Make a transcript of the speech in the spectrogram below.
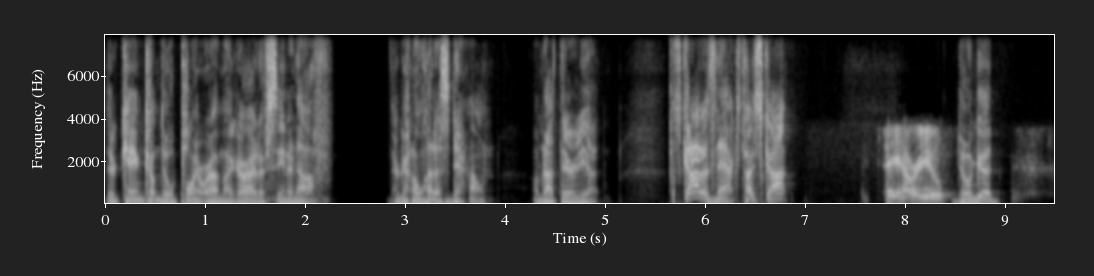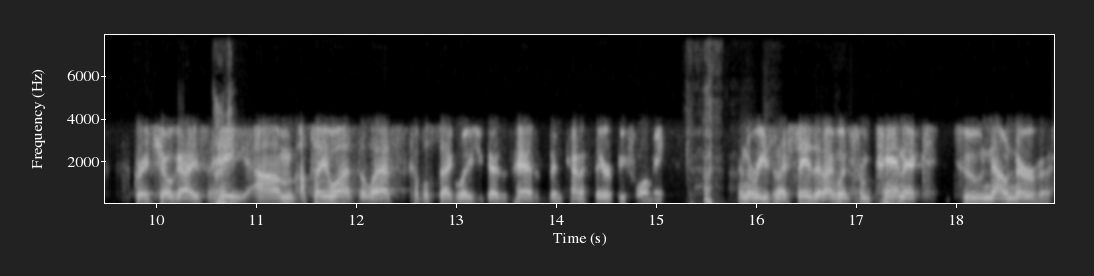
there can come to a point where I'm like, all right, I've seen enough. They're going to let us down. I'm not there yet. Scott is next. Hi, Scott. Hey, how are you? Doing good. Great show, guys. Thank hey, um, I'll tell you what, the last couple segues you guys have had have been kind of therapy for me. and the reason I say that, I went from panic to now nervous.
